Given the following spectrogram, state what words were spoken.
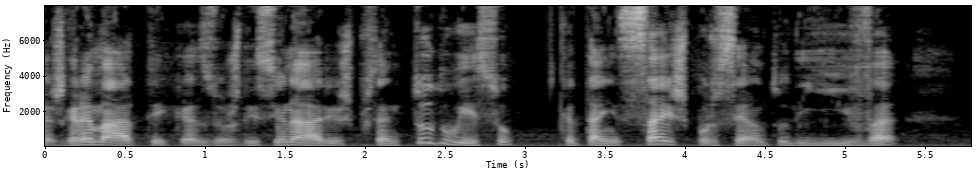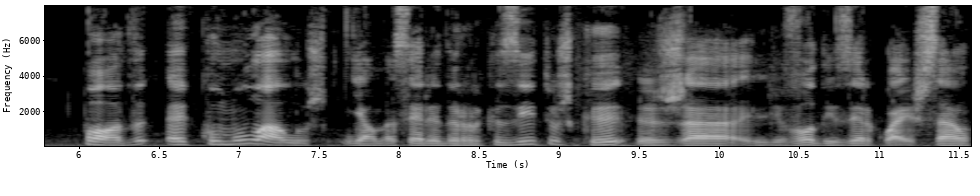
as gramáticas, os dicionários, portanto, tudo isso que tem 6% de IVA pode acumulá-los. E há uma série de requisitos que já lhe vou dizer quais são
